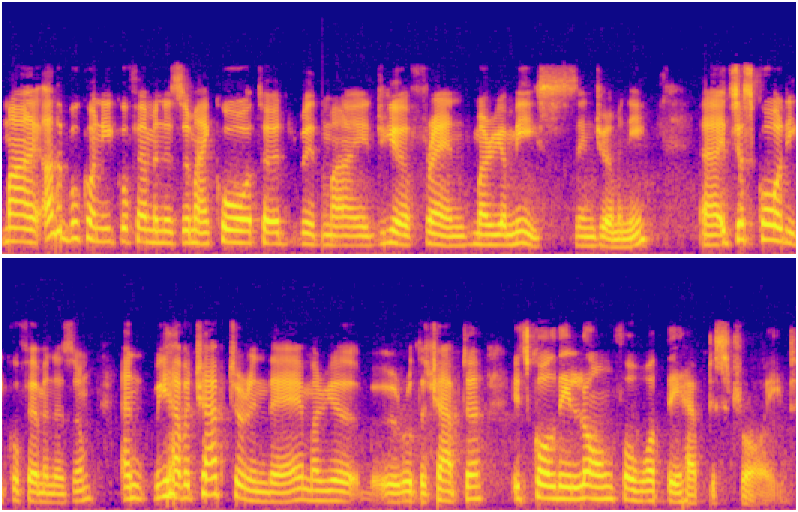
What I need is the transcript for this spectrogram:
my other book on ecofeminism I co authored with my dear friend Maria Mies in Germany. Uh, it's just called Ecofeminism. And we have a chapter in there. Maria uh, wrote the chapter. It's called They Long for What They Have Destroyed.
